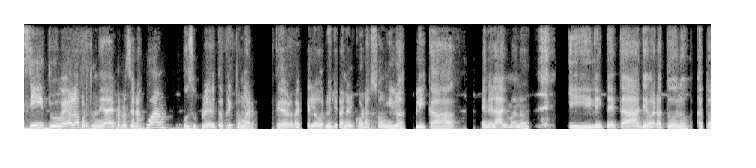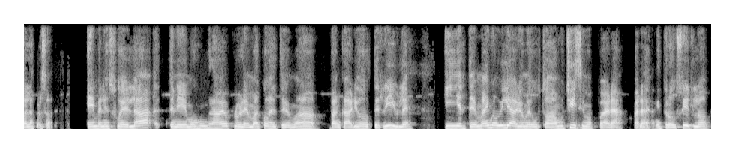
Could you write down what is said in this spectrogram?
sí, tuve la oportunidad de conocer a Juan con su proyecto Crypto Market, que de verdad que lo, lo lleva en el corazón y lo explica en el alma, ¿no? Y le intenta llevar a, todos los, a todas las personas. En Venezuela tenemos un grave problema con el tema bancario terrible y el tema inmobiliario me gustaba muchísimo para, para introducirlo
